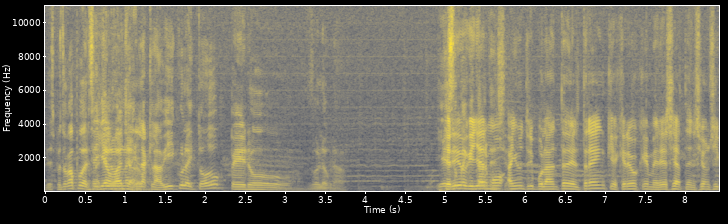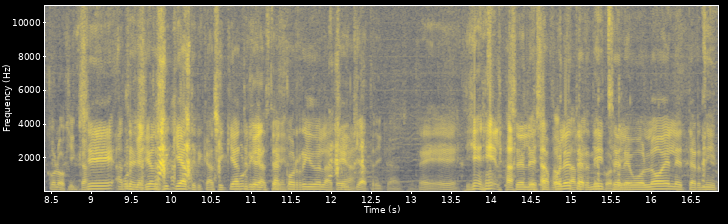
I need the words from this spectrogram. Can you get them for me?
Después toca poderse Vaya, hielo en, vaya. en la clavícula y todo, pero lo he logrado. Y Querido Guillermo, hay un tripulante del tren que creo que merece atención psicológica. Sí, atención Urgente. psiquiátrica, psiquiátrica, Urgente. está corrido de la teja. Psiquiátrica. sí. Eh, Tiene la se le zafó el Eternit, se le voló el Eternit.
